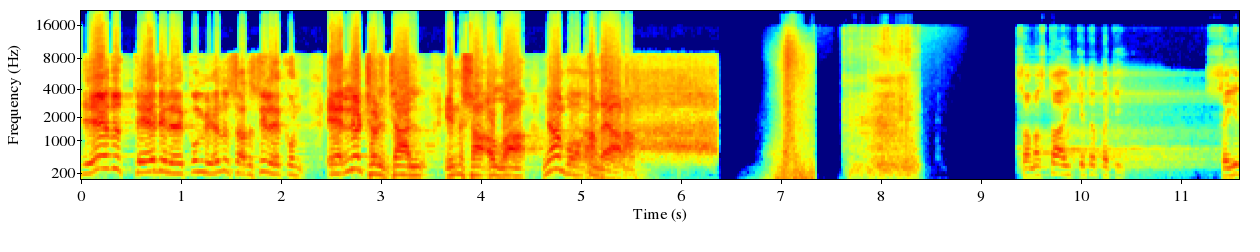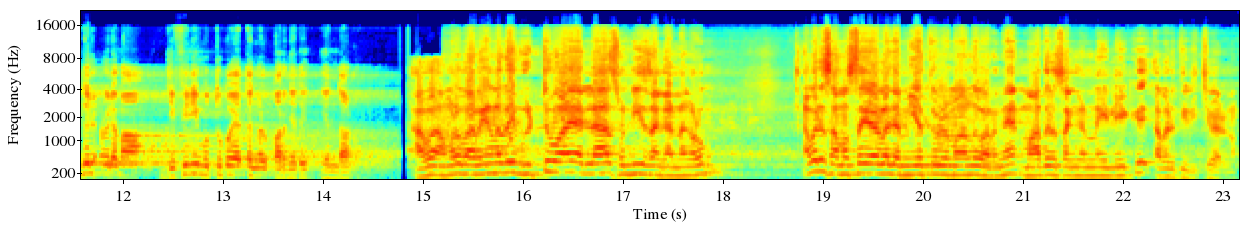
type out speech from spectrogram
ഏത് സ്റ്റേജിലേക്കും ഏത് സദസ്സിലേക്കും എന്നെ ക്ഷണിച്ചാൽ ഇൻഷാ അള്ളാ ഞാൻ പോകാൻ തയ്യാറാണ്. സമസ്ത ഐക്യത്തെപ്പറ്റി സയ്യിദുൽ ഉലമ ജിഫിരി മുത്തുക്കോയ തങ്ങൾ പറഞ്ഞത് എന്താണ്? അവ നമ്മൾ പറയുന്നത് വിട്ടുപോയ എല്ലാ സുന്നി സംഘടനകളും അവർ സമസ്തയുള്ള ജമിയത്തുലമ എന്ന് പറഞ്ഞ മാതൃ സംഘടനയിലേക്ക് അവർ തിരിച്ചു വരണം.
